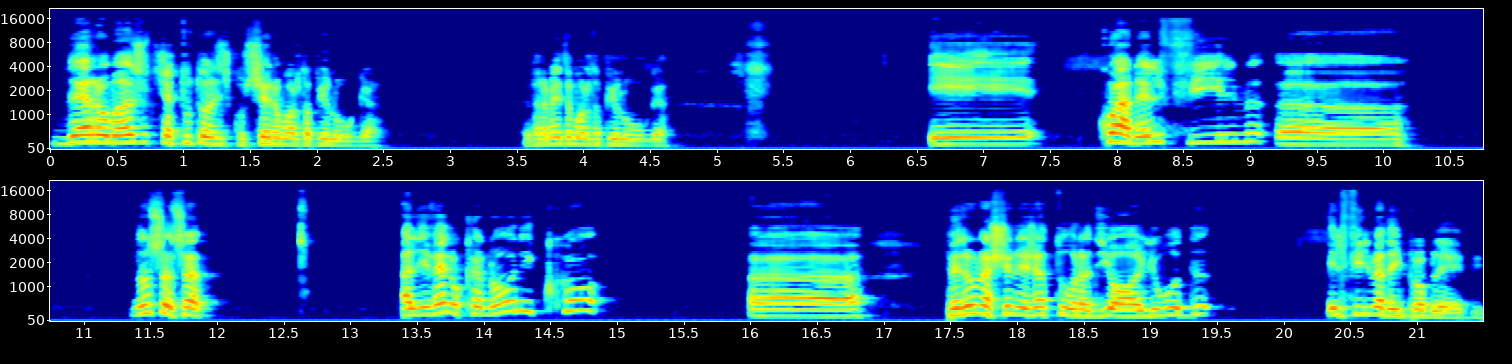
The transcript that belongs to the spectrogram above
Nel romanzo c'è tutta una discussione molto più lunga veramente molto più lunga. E qua nel film, uh, non so, cioè, a livello canonico, uh, per una sceneggiatura di Hollywood, il film ha dei problemi.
